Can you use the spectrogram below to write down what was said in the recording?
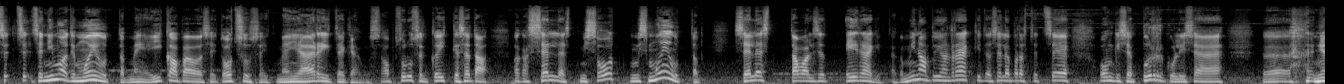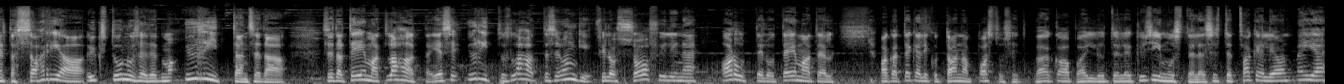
see, see, see niimoodi mõjutab meie igapäevaseid otsuseid, meie äritegevust, absoluutselt kõike seda, aga sellest, mis, mis mõjutab, sellest tavaliselt ei räägita, aga mina püüan rääkida sellepärast, et see ongi see põrgulise äh, nii-öelda sarja üks tunnused, et ma üritan seda, seda teemat lahata. Ja see üritus lahata, see ongi filosoofiline arutelu teemadel, aga tegelikult ta annab vastuseid väga paljudele küsimustele, sest et sageli on meie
